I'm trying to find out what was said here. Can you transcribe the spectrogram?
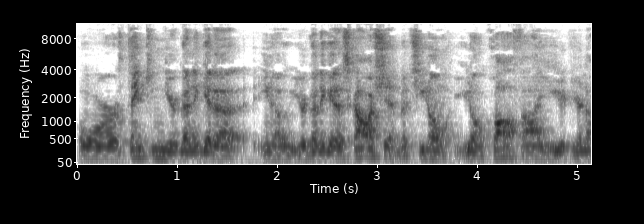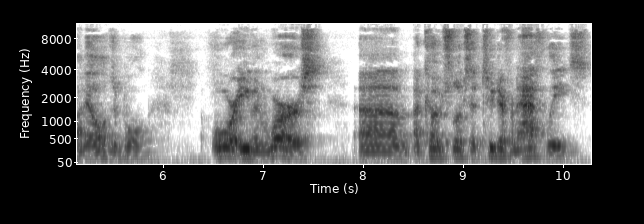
or thinking you're going to get a you know you're going to get a scholarship but you don't you don't qualify you, you're not eligible or even worse um, a coach looks at two different athletes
